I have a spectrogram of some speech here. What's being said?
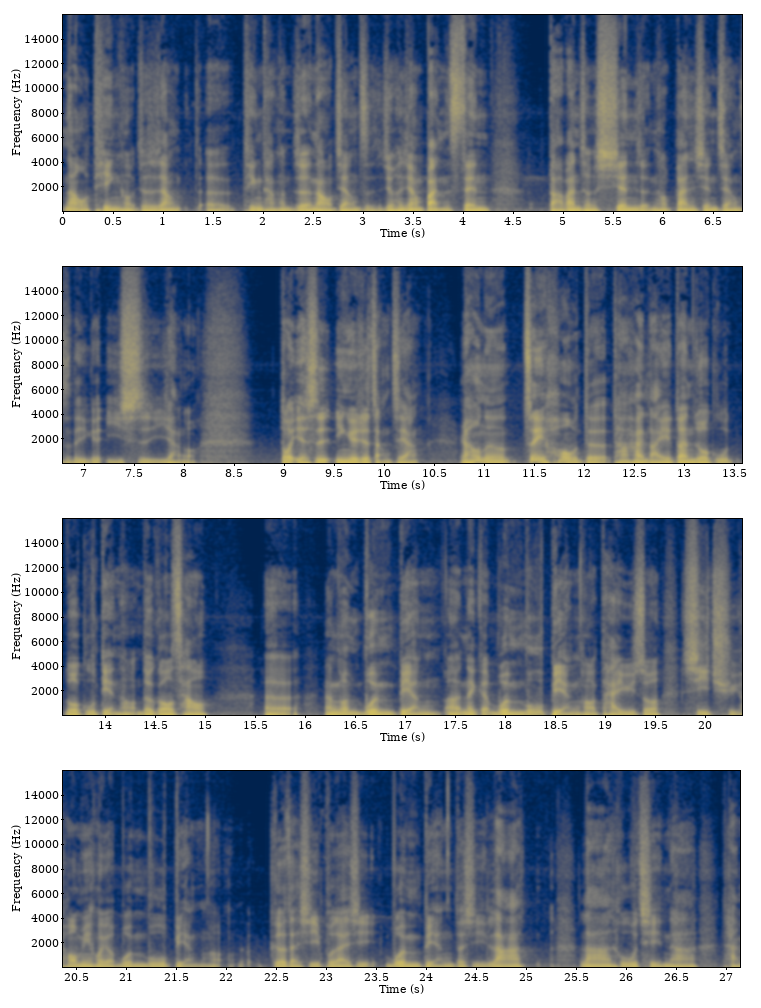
闹听哈，就是让呃厅堂很热闹这样子，就很像扮仙，打扮成仙人哈，扮仙这样子的一个仪式一样哦，都也是音乐就长这样。然后呢，最后的他还来一段锣鼓锣鼓点哈，锣鼓操，呃，能够温扁呃那个温武扁哈，台语说戏曲后面会有温武扁哈，歌仔戏布袋戏温扁就是拉。拉胡琴啊，弹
